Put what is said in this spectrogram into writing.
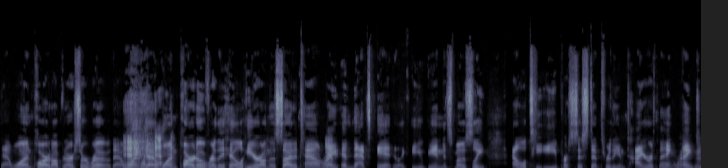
that one part of Mercer Road, that one that one part over the hill here on this side of town, right? And that's it. Like you, and it's mostly LTE persistent through the entire thing, right? Mhm.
